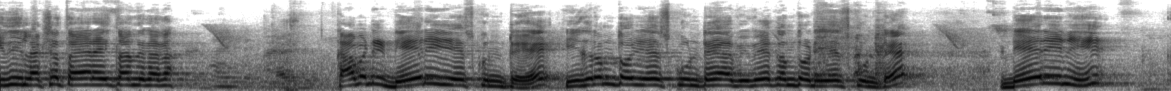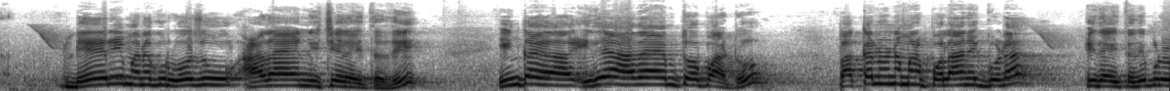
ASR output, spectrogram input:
ఇది లక్ష తయారవుతుంది కదా. కాబట్టి డైరీ చేసుకుంటే ఇగరంతో చేసుకుంటే ఆ వివేకంతో చేసుకుంటే డైరీని డైరీ మనకు రోజు ఆదాయాన్ని ఇచ్చేది అవుతుంది ఇంకా ఇదే ఆదాయంతో పాటు పక్కనున్న మన పొలానికి కూడా ఇది అవుతుంది ఇప్పుడు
